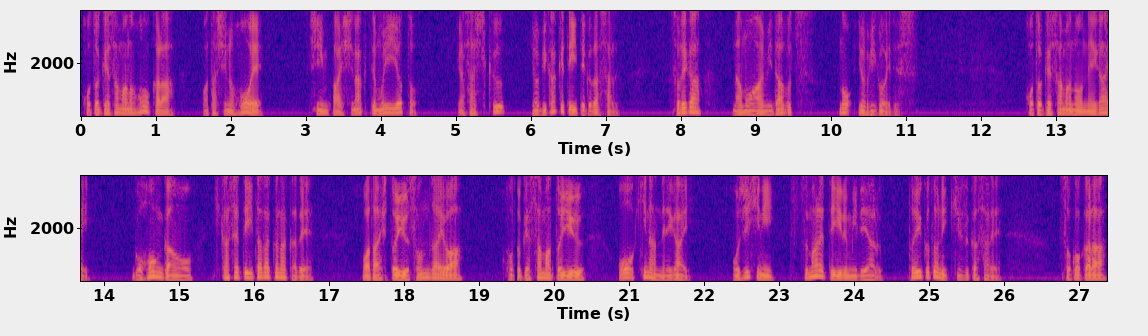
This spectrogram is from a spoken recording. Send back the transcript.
仏様の方から私の方へ心配しなくてもいいよと優しく呼びかけていてくださる。それが南無阿弥陀仏。の呼び声です。仏様の願いご本願を聞かせていただく中で私という存在は仏様という大きな願いお慈悲に包まれている身であるということに気づかされそこから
